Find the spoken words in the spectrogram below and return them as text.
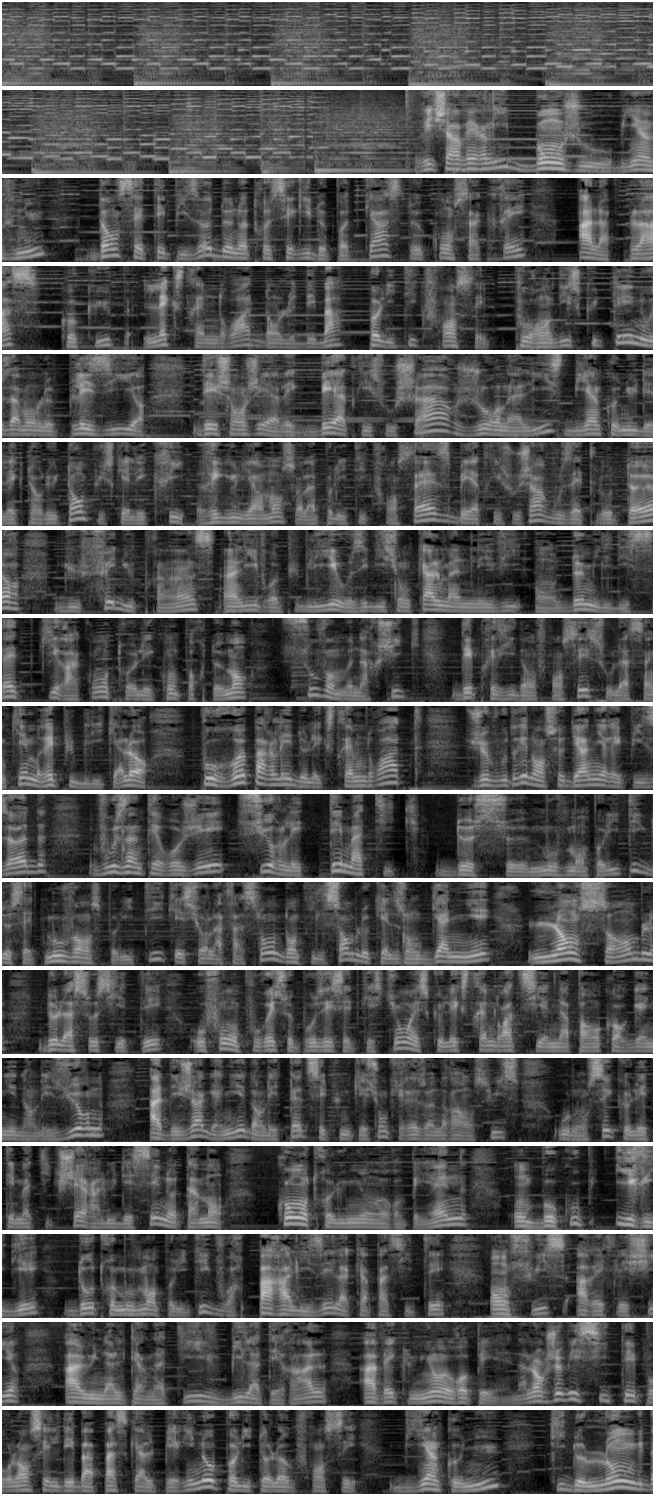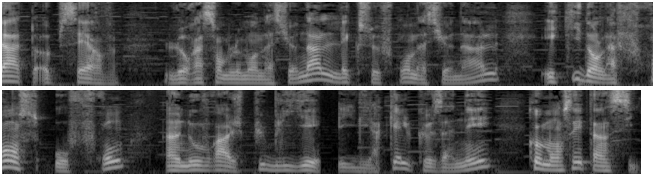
Richard Verly, bonjour, bienvenue dans cet épisode de notre série de podcasts consacrée à la place qu'occupe l'extrême droite dans le débat politique français. Pour en discuter, nous avons le plaisir d'échanger avec Béatrice Houchard, journaliste bien connue des lecteurs du temps puisqu'elle écrit régulièrement sur la politique française. Béatrice Houchard, vous êtes l'auteur du Fait du Prince, un livre publié aux éditions Calman Lévy en 2017 qui raconte les comportements souvent monarchiques des présidents français sous la Ve République. Alors, pour reparler de l'extrême droite, je voudrais dans ce dernier épisode vous interroger sur les thématiques de ce mouvement politique, de cette mouvance politique et sur la façon dont il semble qu'elles ont gagné l'ensemble de la société. Au fond, on pourrait se poser cette question, est-ce que l'extrême droite, si elle n'a pas encore gagné dans les urnes, a déjà gagné dans les têtes? C'est une question qui résonnera en Suisse où l'on sait que les thématiques chères à l'UDC, notamment contre l'Union européenne ont beaucoup irrigué d'autres mouvements politiques, voire paralysé la capacité en Suisse à réfléchir à une alternative bilatérale avec l'Union européenne. Alors je vais citer pour lancer le débat Pascal Perrineau, politologue français bien connu, qui de longue date observe le Rassemblement national, l'ex-Front national, et qui dans La France au front, un ouvrage publié il y a quelques années, commençait ainsi.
